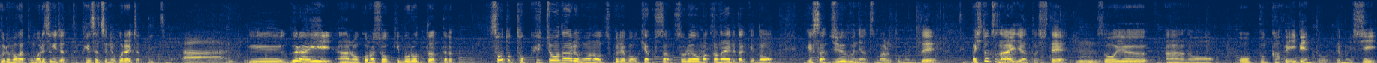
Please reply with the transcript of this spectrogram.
車が止まりすぎちゃって警察に怒られちゃっていつも。あいうぐらいあのこの小規模ロットだったら相当特徴のあるものを作ればお客さんそれを賄えるだけのお客さん十分に集まると思うのでまあ、一つのアイデアとして、うん、そういうあのオープンカフェイベントでもいいし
